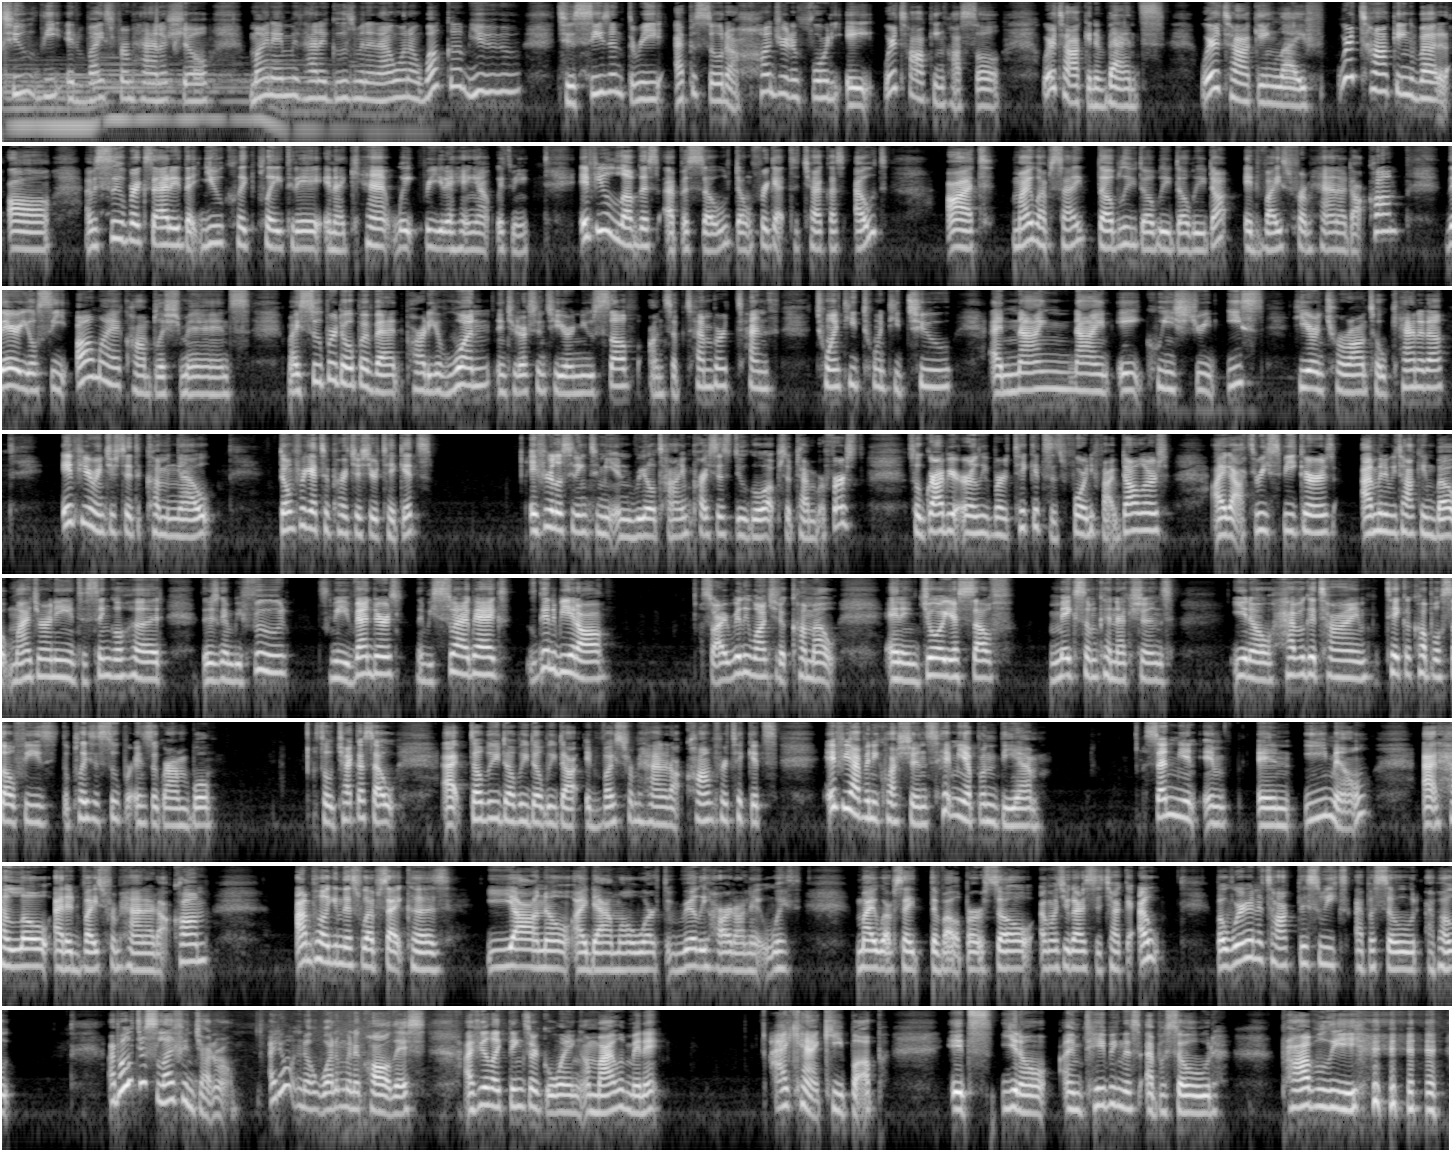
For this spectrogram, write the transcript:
To the Advice from Hannah show. My name is Hannah Guzman, and I want to welcome you to season three, episode 148. We're talking hustle, we're talking events, we're talking life, we're talking about it all. I'm super excited that you clicked play today, and I can't wait for you to hang out with me. If you love this episode, don't forget to check us out at my website, www.advicefromhannah.com. There you'll see all my accomplishments, my super dope event, Party of One, Introduction to Your New Self on September 10th, 2022 at 998 Queen Street East here in Toronto, Canada. If you're interested in coming out, don't forget to purchase your tickets. If you're listening to me in real time, prices do go up September 1st. So grab your early bird tickets. It's $45. I got three speakers. I'm going to be talking about my journey into singlehood. There's going to be food, it's going to be vendors, to be swag bags. It's going to be it all. So I really want you to come out and enjoy yourself, make some connections, you know, have a good time, take a couple selfies. The place is super Instagrammable. So check us out at www.advicefromhannah.com for tickets. If you have any questions, hit me up on DM. Send me an, an email at hello at advicefromhannah.com. I'm plugging this website because y'all know I damn well worked really hard on it with my website developer. So I want you guys to check it out. But we're to talk this week's episode about about just life in general. I don't know what I'm to call this. I feel like things are going a mile a minute. I can't keep up. It's, you know, I'm taping this episode probably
